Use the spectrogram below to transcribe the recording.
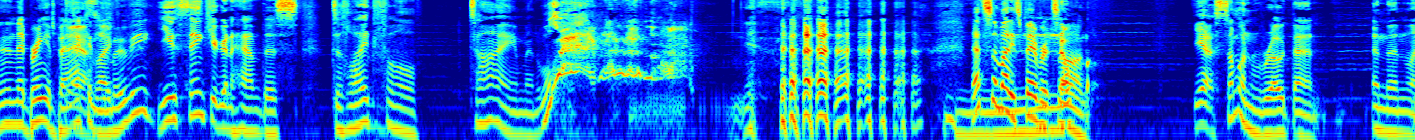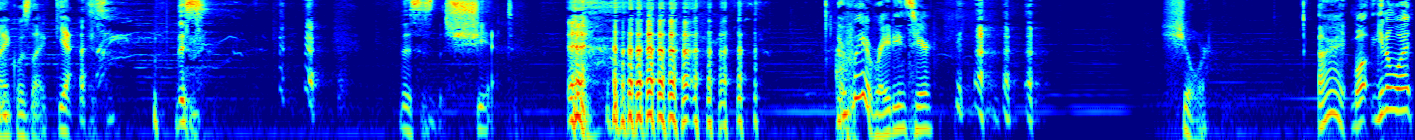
and then they bring it back Yeah, in like, the movie. You think you're going to have this delightful time, and That's somebody's favorite Nope. song. yeah, someone wrote that, and then like was like, yeah, this this is the shit. Are we at ratings here? Sure. All right. Well, you know what?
